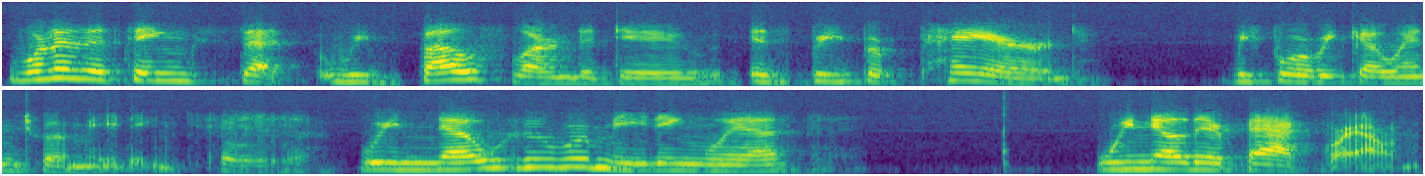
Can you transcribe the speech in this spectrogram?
one of the things that we both learned to do is be prepared before we go into a meeting. Absolutely. We know who we're meeting with. We know their background.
